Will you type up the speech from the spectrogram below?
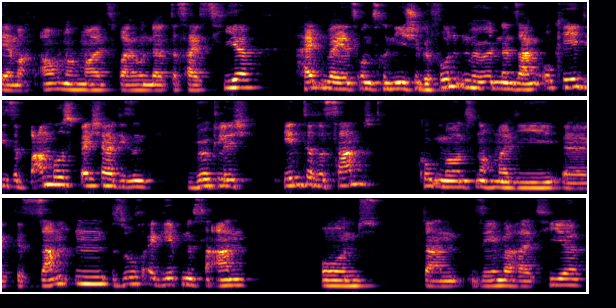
Der macht auch nochmal 200. Das heißt, hier hätten wir jetzt unsere Nische gefunden. Wir würden dann sagen, okay, diese Bambusbecher, die sind wirklich interessant. Gucken wir uns nochmal die äh, gesamten Suchergebnisse an und dann sehen wir halt hier,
